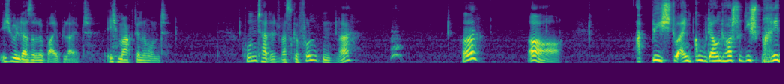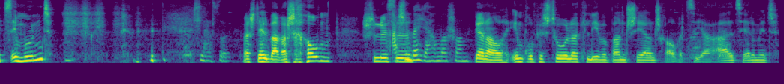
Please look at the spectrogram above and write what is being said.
Ich will, dass er dabei bleibt. Ich mag den Hund. Hund hat etwas gefunden, na? Hä? Oh. Ah, bist du ein guter Hund? Hast du die Spritz im Mund? Klasse. Verstellbarer Schraubenschlüssel. Aschenbecher haben wir schon. Genau, Impro-Pistole, Klebeband, Schere und Schraubenzieher. Als her damit.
